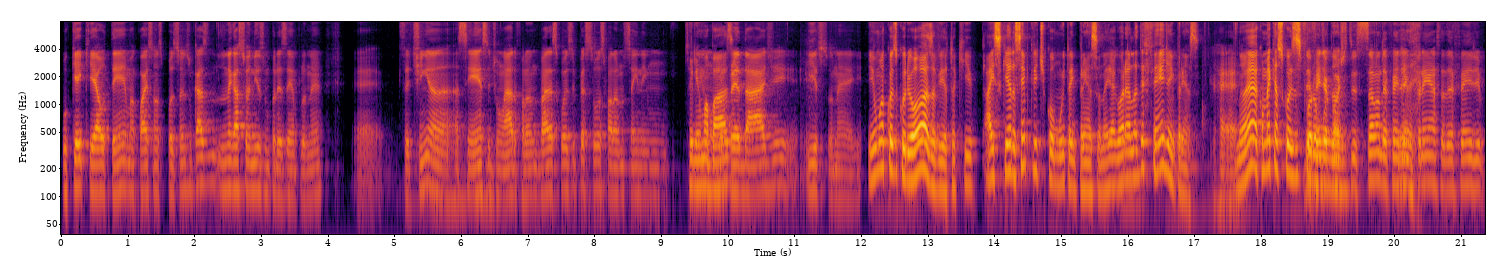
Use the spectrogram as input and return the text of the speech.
o que, que é o tema, quais são as posições. No caso do negacionismo, por exemplo, né? É, você tinha a ciência de um lado falando várias coisas e pessoas falando sem nenhum Seria uma base. propriedade, isso, né? E... e uma coisa curiosa, Vitor, é que a esquerda sempre criticou muito a imprensa, né? E agora ela defende a imprensa. É. Não é? Como é que as coisas foram defende mudando? A Constituição, defende é. a imprensa, defende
